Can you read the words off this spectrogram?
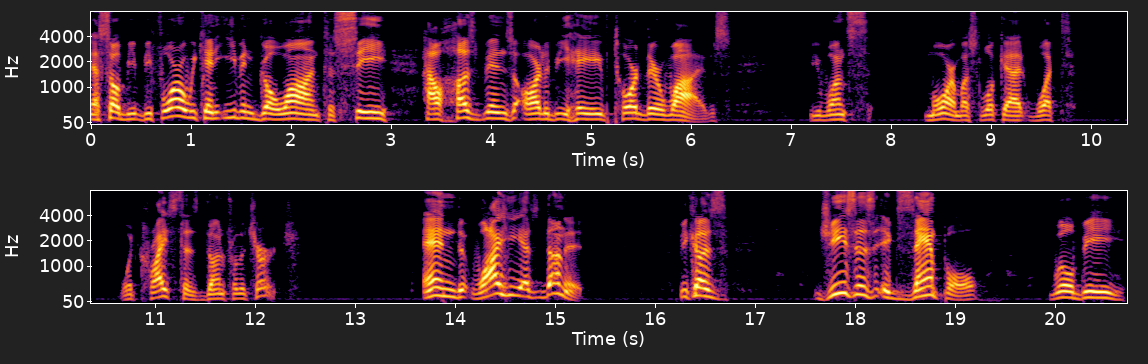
Now, so be, before we can even go on to see how husbands are to behave toward their wives, we once more must look at what, what Christ has done for the church and why he has done it. Because Jesus' example will be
